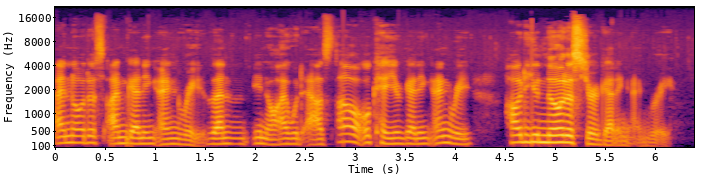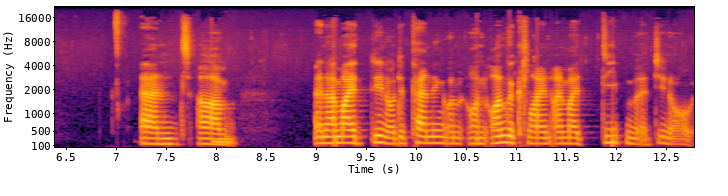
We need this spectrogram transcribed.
I notice I'm getting angry, then, you know, I would ask, oh, okay, you're getting angry. How do you notice you're getting angry? And, um, mm. and I might, you know, depending on, on, on the client, I might deepen it, you know,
